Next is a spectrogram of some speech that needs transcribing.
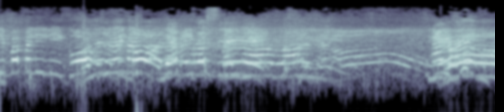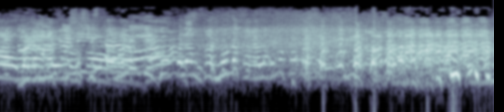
di ba paliligo? Paliligo, leprosy. Ay, wala ka kasi. Maliligo pa lang gano'n, nakakala ko magpapaliligo.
